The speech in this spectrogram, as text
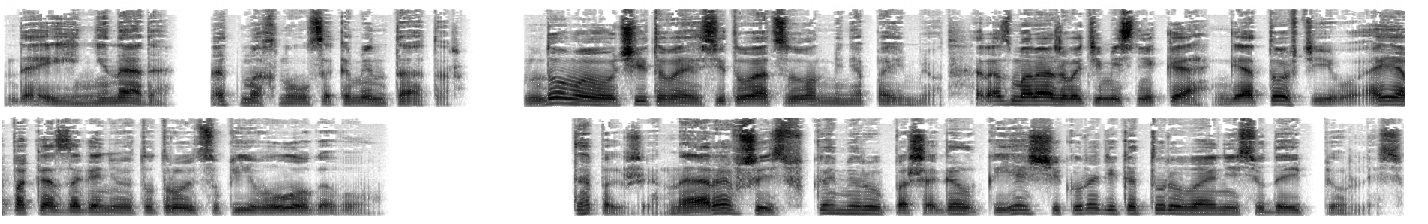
«Да и не надо», — отмахнулся комментатор. «Думаю, учитывая ситуацию, он меня поймет. Размораживайте мясника, готовьте его, а я пока загоню эту троицу к его логову». Тапок же, наоравшись в камеру, пошагал к ящику, ради которого они сюда и перлись.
